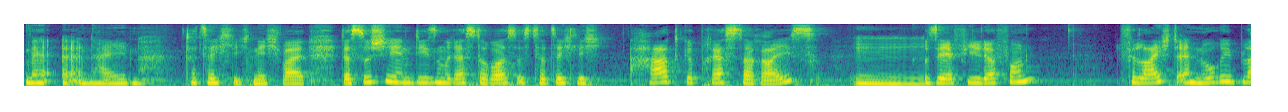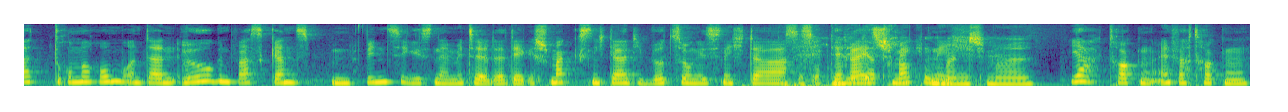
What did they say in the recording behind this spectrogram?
Äh, nein, tatsächlich nicht, weil das Sushi in diesen Restaurants ist tatsächlich hart gepresster Reis. Mm. Sehr viel davon. Vielleicht ein Nori-Blatt drumherum und dann irgendwas ganz Winziges in der Mitte. Der Geschmack ist nicht da, die Würzung ist nicht da. Das ist auch der Reis schmeckt nicht. manchmal. Ja, trocken, einfach trocken.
